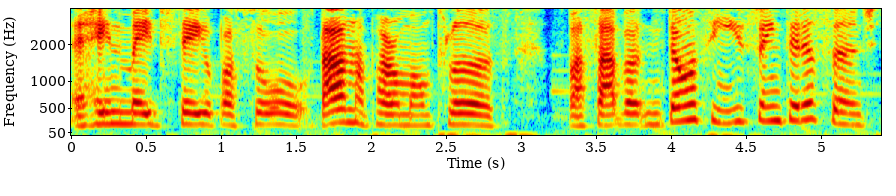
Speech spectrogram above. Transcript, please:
é, Handmaid's Tale passou, tá na Paramount Plus. Passava. Então, assim, isso é interessante.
